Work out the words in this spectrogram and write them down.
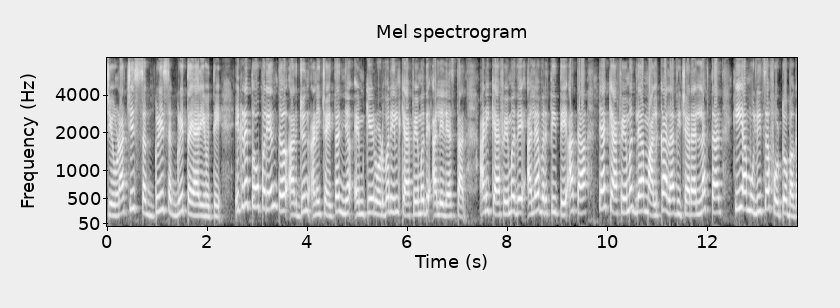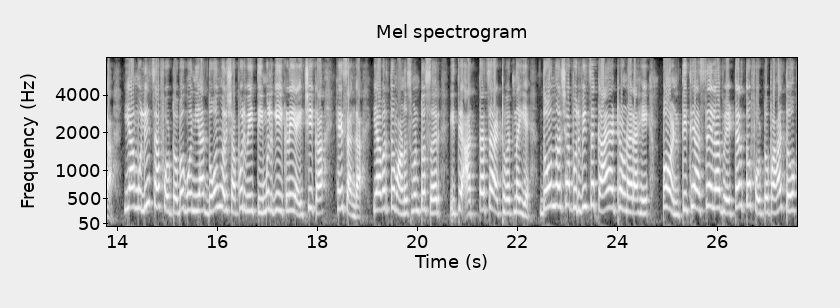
जेवणाची सगळी सगळी तयारी होते. इकडे तोपर्यंत अर्जुन आणि चैतन्य एम के रोडवरील कॅफेमध्ये आलेले असतात आणि कॅफेमध्ये आल्यावरती ते आता त्या कॅफेमधल्या मालकाला विचारायला लागतात की या मुलीचा फोटो बघा. या मुलीचा फोटो बघून या दोन वर्षापूर्वी ती मुलगी इकडे यायची का हे सांगा. यावर तो माणूस म्हणतो सर इथे आत्ताचं आठवत नाहीये. दोन वर्षापूर्वीचं काय आठवणार आहे? पण तिथे असलेला वेटर तो फोटो पाहतो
